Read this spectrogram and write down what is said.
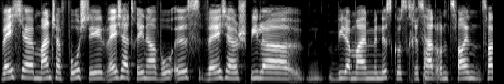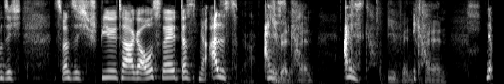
welche Mannschaft wo steht, welcher Trainer wo ist, welcher Spieler wieder mal einen Meniskusriss hat und 22, 20 Spieltage ausfällt, das ist mir alles, Ja, alles Event-Fan. alles egal. Event-Fan. Ne,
